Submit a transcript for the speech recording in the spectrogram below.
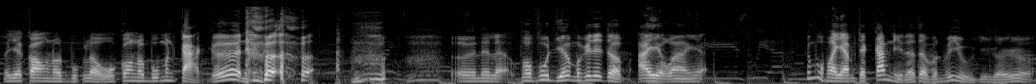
ไม่ใช่กล้องโน้ตบุ๊กแล้วโอ้กล้องโน้ตบุ๊กมันกากเกิน เออนี่นแหละ พอพูดเยอะมันก็จะแบบไอออกมาอย่างเงี้ยก็ผมพยายามจะกั้นอยู่นะแต่มันไม่อยู่จริงเลยอะ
